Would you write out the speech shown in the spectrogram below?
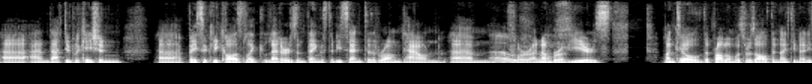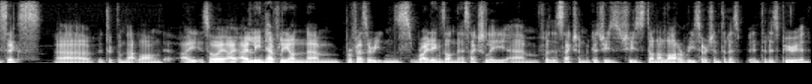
uh, and that duplication uh, basically caused like letters and things to be sent to the wrong town um, Oh, for a number of years until the problem was resolved in 1996. Uh, it took them that long. I so I, I leaned heavily on um, Professor Eaton's writings on this actually um, for this section because she's she's done a lot of research into this into this period.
